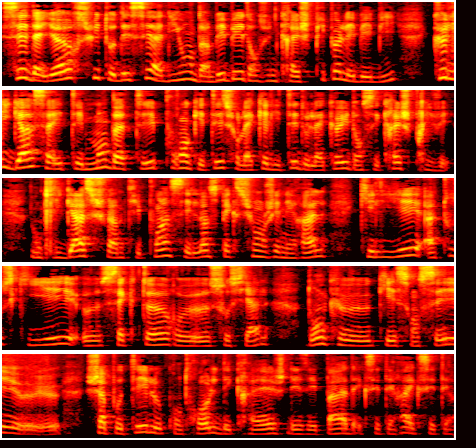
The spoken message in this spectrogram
C'est d'ailleurs suite au décès à Lyon d'un bébé dans une crèche People et Baby que l'IGAS a été mandaté pour enquêter sur la qualité de l'accueil dans ces crèches privées. Donc l'IGAS, je fais un petit point, c'est l'inspection générale qui est liée à tout ce qui est euh, secteur euh, social, donc euh, qui est censé chapeauter le contrôle des crèches, des EHPAD, etc. etc.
